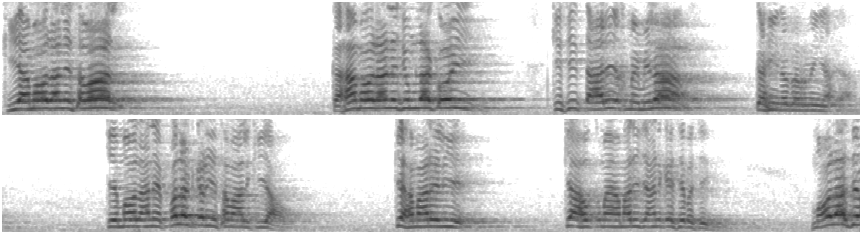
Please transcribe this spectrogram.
کیا مولا نے سوال؟ کہا مولا نے جملہ کوئی؟ کسی تاریخ میں ملا؟ کہیں نظر نہیں آیا کہ مولا نے پلٹ کر یہ سوال کیا ہو کہ ہمارے لیے کیا حکم ہے، ہماری جان کیسے بچے گی؟ مولا سے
